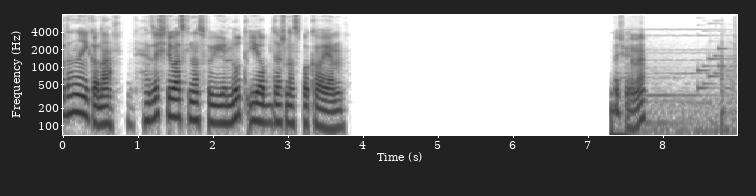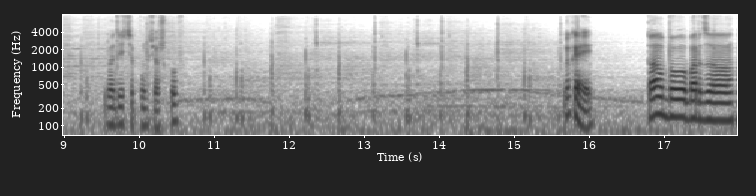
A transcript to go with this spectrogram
po. Składana ikona. Ześlij łaski na swój lud i obdarz nas spokojem. Weźmiemy. 20 punkcioszków. Okej. To było bardzo...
